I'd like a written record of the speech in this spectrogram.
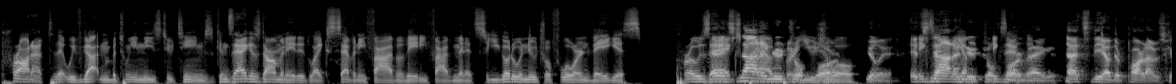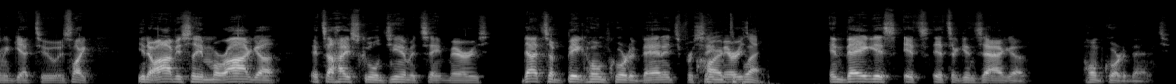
product that we've gotten between these two teams, Gonzaga's dominated like 75 of 85 minutes. So you go to a neutral floor in Vegas. Pro Zags it's not a neutral floor, usual. Julian. It's not a yep, neutral exactly. floor in Vegas. That's the other part I was going to get to. It's like, you know, obviously in Moraga, it's a high school gym at St. Mary's. That's a big home court advantage for St. Mary's. In Vegas, it's it's a Gonzaga home court advantage.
